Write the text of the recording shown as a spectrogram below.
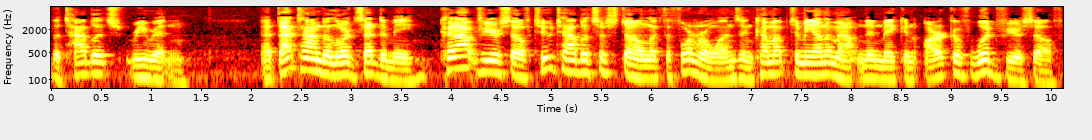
The Tablets Rewritten. At that time the Lord said to me, Cut out for yourself two tablets of stone like the former ones, and come up to me on the mountain and make an ark of wood for yourself.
